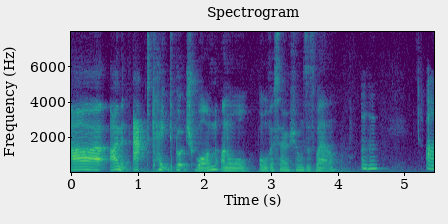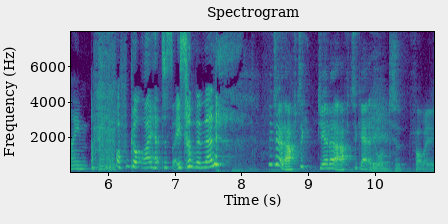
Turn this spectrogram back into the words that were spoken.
uh, I'm an at Kate Butch one on all all the socials as well. I'm. I forgot I had to say something then. You don't have to. You don't have to get anyone to follow you.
